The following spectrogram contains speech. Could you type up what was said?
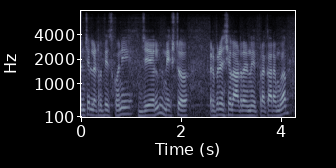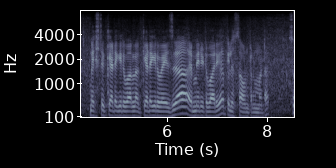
నుంచి లెటర్ తీసుకొని జేఎల్ నెక్స్ట్ ప్రిఫరెన్షియల్ ఆర్డర్ అనే ప్రకారంగా నెక్స్ట్ కేటగిరీ వాళ్ళ కేటగిరీ వైజ్గా మెరిట్ వారీగా పిలుస్తూ ఉంటారు అనమాట సో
